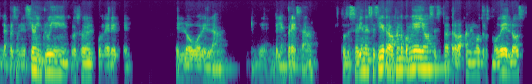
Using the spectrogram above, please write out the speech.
la personalización incluye incluso el poner el, el, logo de la, de, la empresa. Entonces se, viene, se sigue trabajando con ellos, se está trabajando en otros modelos,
